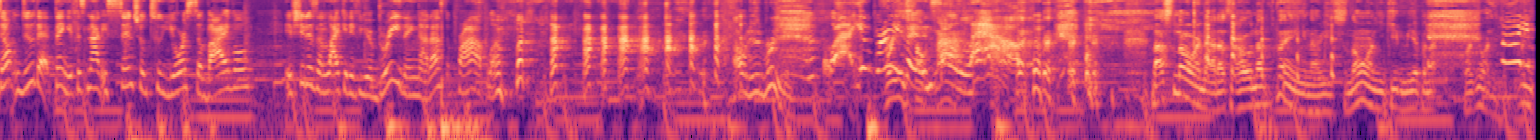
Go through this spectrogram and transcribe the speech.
don't do that thing if it's not essential to your survival if she doesn't like it if you're breathing now that's a problem i was just breathing. Why are you breathing? So so loud, not snoring now. That's a whole nother thing. Now you snoring you keep me up and well, you, Oh, you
